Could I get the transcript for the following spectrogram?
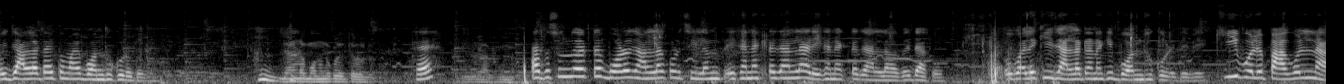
ওই জানলাটাই তোমায় বন্ধ করে দেবো। জানাটা বন্ধ করে দিতে হলো হ্যাঁ? এত সুন্দর একটা বড় জানলা করছিলাম এখানে একটা জানলা আর এখানে একটা জানলা হবে দেখো। ও বলে কি জানলাটা নাকি বন্ধ করে দেবে। কি বলে পাগল না?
